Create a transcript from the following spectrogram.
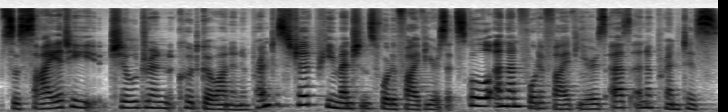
society children could go on an apprenticeship. He mentions four to five years at school and then four to five years as an apprentice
